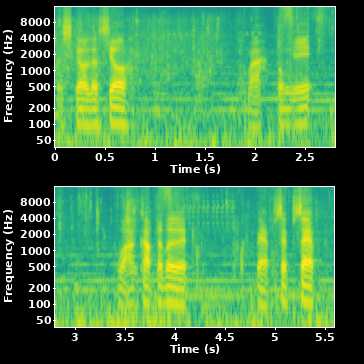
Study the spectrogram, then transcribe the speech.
let's go let's go มาตรงนี้วางกับระเบิดแบบแซบๆ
